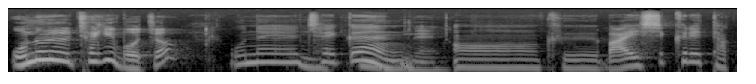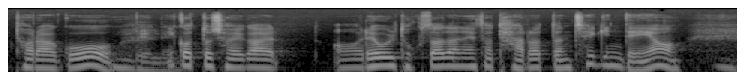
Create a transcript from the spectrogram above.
오늘 책이 뭐죠? 오늘 책은 네. 어그 My Secret Doctor라고 네네. 이것도 저희가 어, 레홀 독서단에서 다뤘던 책인데요. 음.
